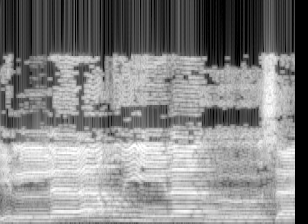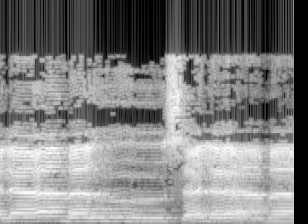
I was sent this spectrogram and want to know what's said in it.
إلا قيلا سلاما سلاما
